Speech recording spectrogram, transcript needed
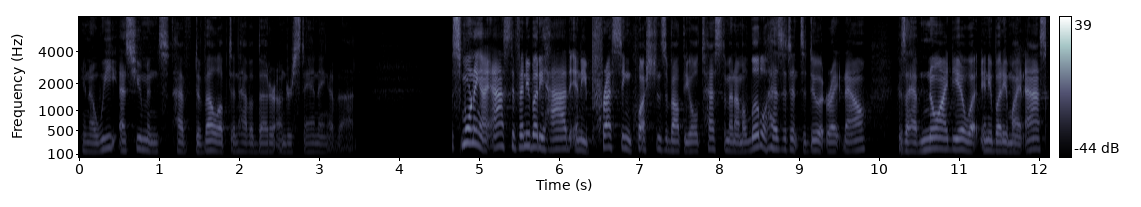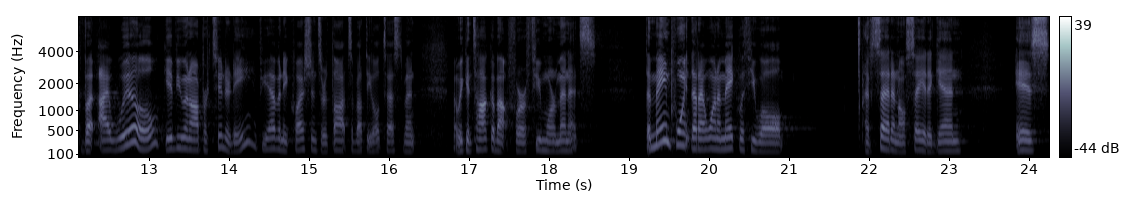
You know, we as humans have developed and have a better understanding of that. This morning, I asked if anybody had any pressing questions about the Old Testament. I'm a little hesitant to do it right now because I have no idea what anybody might ask, but I will give you an opportunity if you have any questions or thoughts about the Old Testament that we can talk about for a few more minutes. The main point that I want to make with you all, I've said and I'll say it again, is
